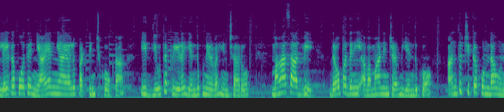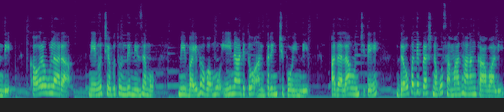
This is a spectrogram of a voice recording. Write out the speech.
లేకపోతే న్యాయ న్యాయాలు పట్టించుకోక ఈ ద్యూత క్రీడ ఎందుకు నిర్వహించారు? మహాసాధ్వి ద్రౌపదిని అవమానించడం ఎందుకో అంతు చిక్కకుండా ఉంది. కౌరవులారా నేను చెబుతుంది నిజము. మీ వైభవము ఈనాటితో అంతరించిపోయింది. అదలా ఉంచితే ద్రౌపది ప్రశ్నకు సమాధానం కావాలి.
